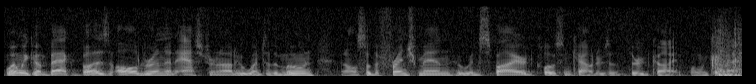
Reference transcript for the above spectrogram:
When we come back, Buzz Aldrin, an astronaut who went to the moon, and also the Frenchman who inspired Close Encounters of the Third Kind. When we come back.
